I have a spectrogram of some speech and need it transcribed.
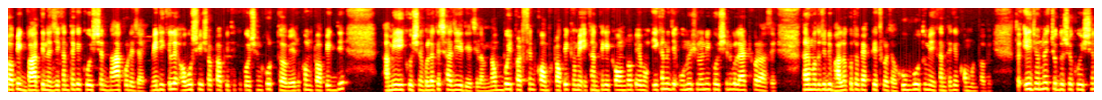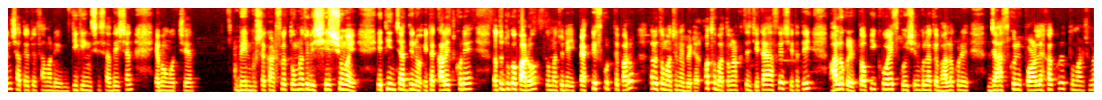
টপিক বাদ দিই না, যেখান থেকে কোয়েশ্চেন না করে যায়। মেডিকেলে অবশ্যই সব টপিক থেকে কোয়েশ্চেন করতে হবে। এরকম টপিক দিয়ে আমি এই কোয়েশ্চেনগুলোকে সাজিয়ে দিয়েছিলাম। নব্বই পার্সেন্ট কম টপিক আমি এখান থেকে কম পাবে এবং এখানে যে অনুশীলনী কোয়েশ্চেনগুলো অ্যাড করা আছে, তার মধ্যে যদি ভালো করে প্র্যাকটিস করে থাকো হুবহু তুমি এখান থেকে কমন পাবে। তো এই জন্য চোদ্দোশো কোয়েশ্চেন সাথে হচ্ছে আমার জিকিং সাজেশন এবং হচ্ছে ব্রেন বুস্টার কার্ড ছিল তোমরা যদি শেষ সময় এই তিন চার দিনও এটা কালেক্ট করে যতটুকু পারো, তোমরা যদি প্র্যাকটিস করতে পারো, তাহলে তোমার জন্য বেটার অথবা তোমার কাছে যেটা আছে সেটাতেই ভালো করে টপিক ওয়াইজ কোয়েশনগুলোকে ভালো করে জাজ করে, পড়ালেখা করে তোমার জন্য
